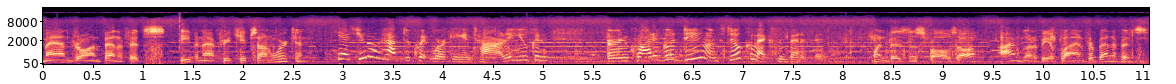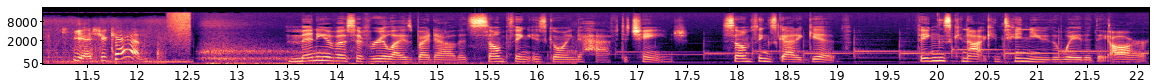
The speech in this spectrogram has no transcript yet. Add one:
man drawing benefits even after he keeps on working. Yes, you don't have to quit working entirely. You can earn quite a good deal and still collect some benefits. When business falls off, I'm going to be applying for benefits. Yes, you can. Many of us have realized by now that something is going to have to change. Something's got to give. Things cannot continue the way that they are,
